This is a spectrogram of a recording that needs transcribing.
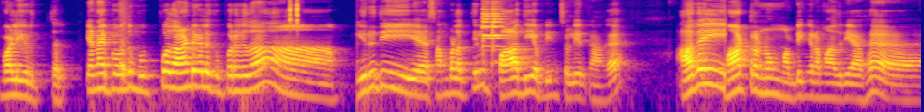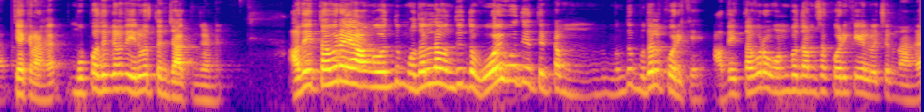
வலியுறுத்தல். ஏன்னா இப்போ வந்து முப்பது ஆண்டுகளுக்கு பிறகுதான் இறுதி சம்பளத்தில் பாதி அப்படின்னு சொல்லியிருக்காங்க. அதை மாற்றணும் அப்படிங்கிற மாதிரியாக கேட்குறாங்க முப்பதுங்கிறது இருபத்தஞ்சாக்குங்கன்னு அதை தவிர அவங்க வந்து முதல்ல வந்து இந்த ஓய்வூதிய திட்டம் வந்து முதல் கோரிக்கை. அதை தவிர ஒன்பது அம்ச கோரிக்கைகள் வச்சுருந்தாங்க.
